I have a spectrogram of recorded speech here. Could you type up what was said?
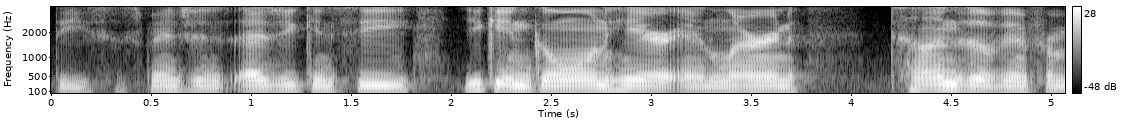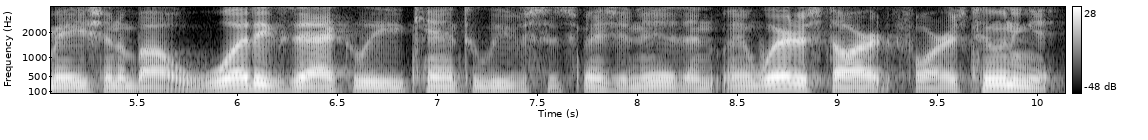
these suspensions. As you can see, you can go on here and learn tons of information about what exactly cantilever suspension is and, and where to start as far as tuning it.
